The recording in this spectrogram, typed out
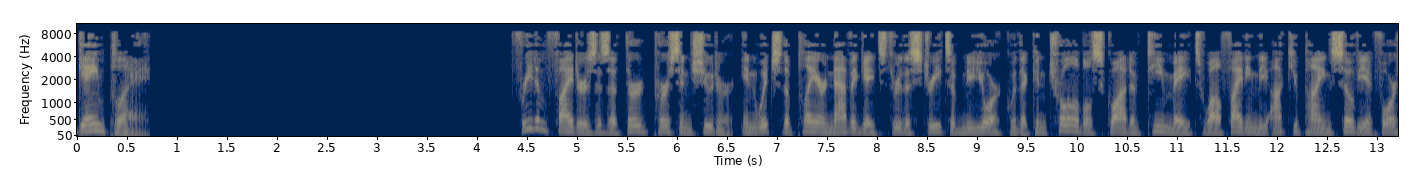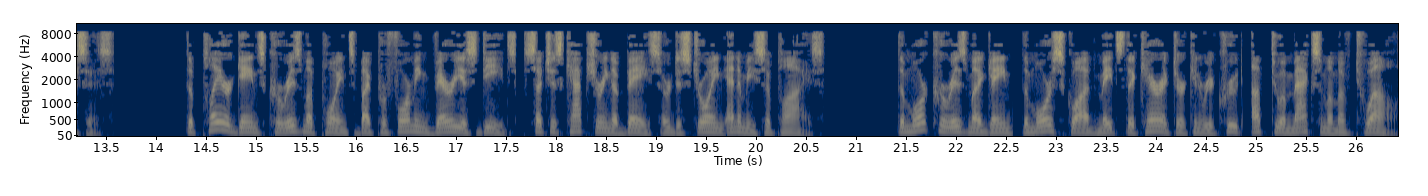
Gameplay Freedom Fighters is a third-person shooter, in which the player navigates through the streets of New York with a controllable squad of teammates while fighting the occupying Soviet forces. The player gains charisma points by performing various deeds, such as capturing a base or destroying enemy supplies. The more charisma gained, the more squad mates the character can recruit, up to a maximum of 12.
